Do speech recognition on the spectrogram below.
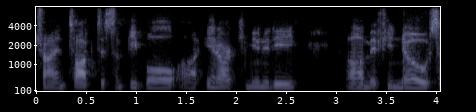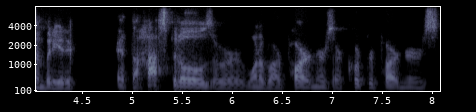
try and talk to some people uh, in our community. Um, if you know somebody at a, at the hospitals or one of our partners, our corporate partners,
